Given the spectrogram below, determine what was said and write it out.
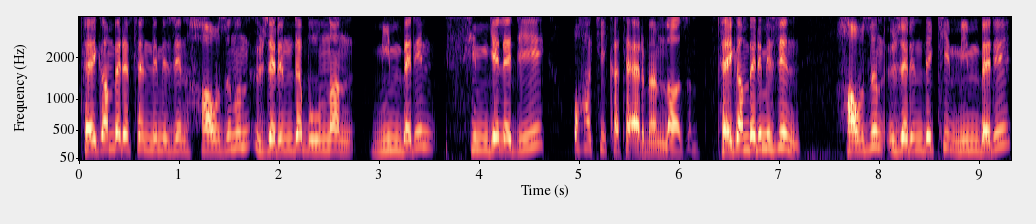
Peygamber Efendimizin havzının üzerinde bulunan minberin simgelediği o hakikate ermem lazım. Peygamberimizin havzın üzerindeki minberi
